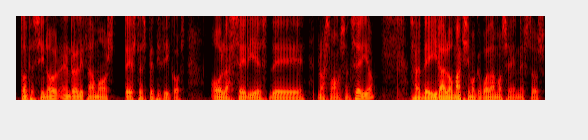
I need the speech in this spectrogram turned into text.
Entonces, si no realizamos test específicos o las series de no las tomamos en serio, o sea, de ir a lo máximo que podamos en estos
